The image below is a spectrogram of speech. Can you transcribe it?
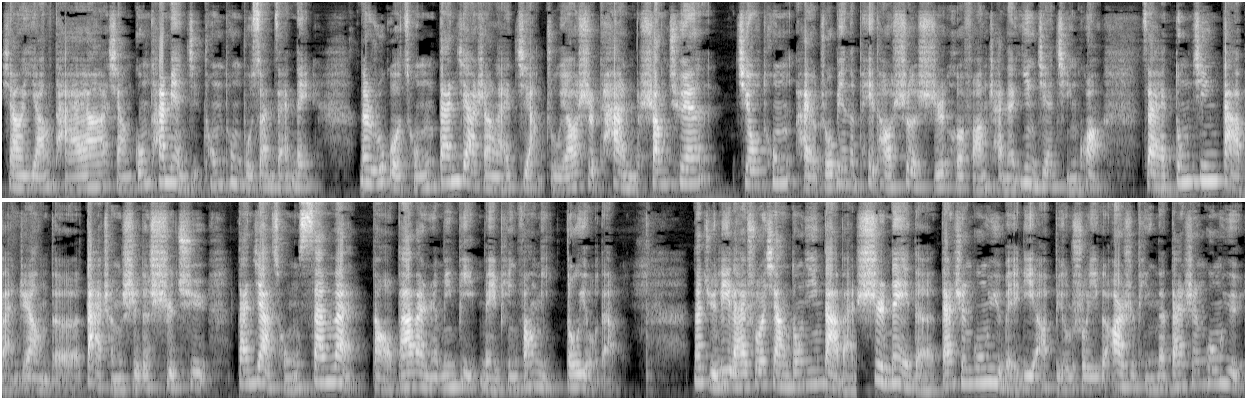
像阳台啊，像公摊面积，通通不算在内。那如果从单价上来讲，主要是看商圈。交通还有周边的配套设施和房产的硬件情况，在东京、大阪这样的大城市的市区，单价从三万到八万人民币每平方米都有的。那举例来说，像东京、大阪市内的单身公寓为例啊，比如说一个二十平的单身公寓，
